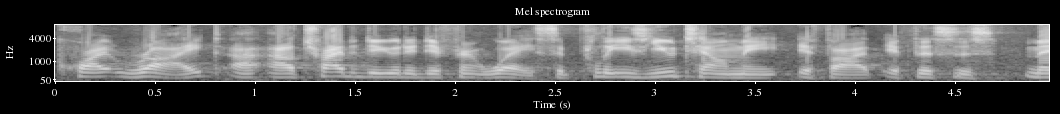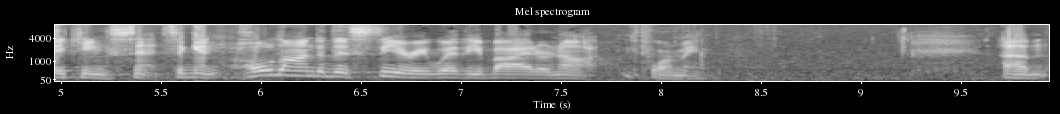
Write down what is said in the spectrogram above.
quite right, I, will try to do it a different way. So please, you tell me if, I, if this is making sense. Again, hold on to this theory whether you buy it or not for me. Um,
